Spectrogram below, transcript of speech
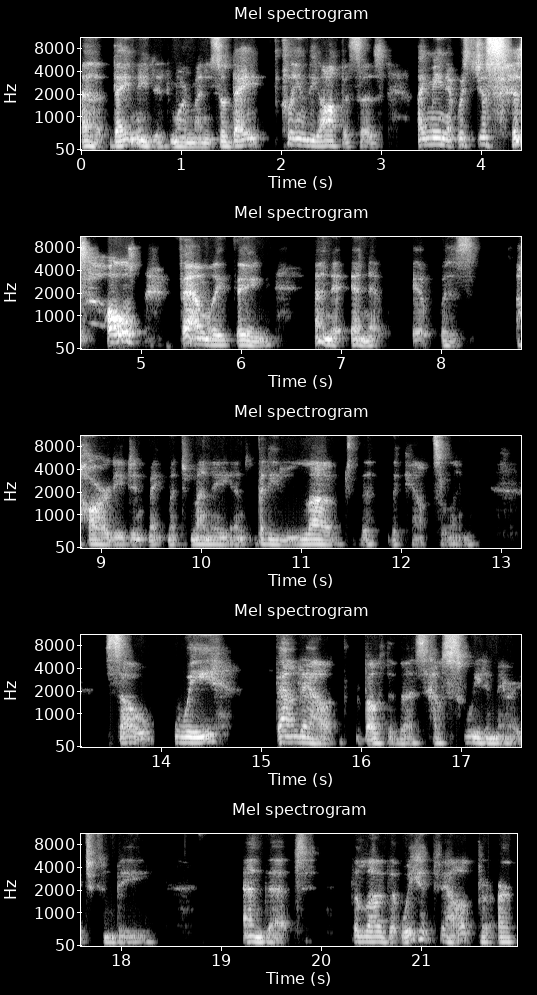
uh, they needed more money. So they cleaned the offices. I mean, it was just his whole family thing. and it, and it, it was hard. He didn't make much money, and but he loved the the counseling. So we found out both of us how sweet a marriage can be, and that the love that we had felt for our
